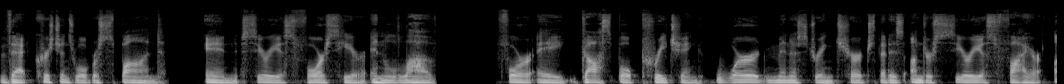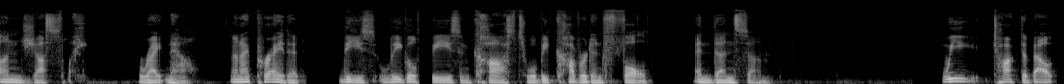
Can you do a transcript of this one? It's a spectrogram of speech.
that Christians will respond in serious force here, in love for a gospel preaching, word ministering church that is under serious fire unjustly right now. And I pray that these legal fees and costs will be covered in full and then some. We talked about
